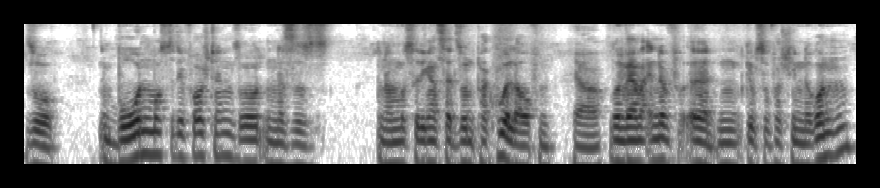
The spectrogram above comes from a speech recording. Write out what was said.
so Bohnen musst du dir vorstellen. So, und das ist, und dann musst du die ganze Zeit so ein Parcours laufen. Ja. So, und wir am Ende äh, dann gibt es so verschiedene Runden.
